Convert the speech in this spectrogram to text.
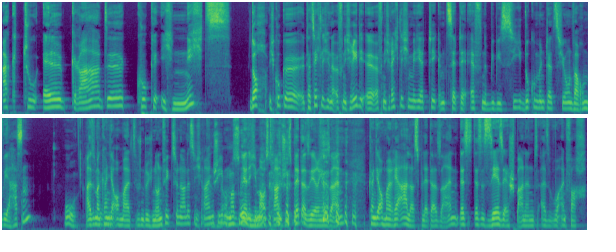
aktuell gerade gucke ich nichts. Doch, ich gucke tatsächlich in der äh, öffentlich-rechtlichen Mediathek im ZDF eine BBC-Dokumentation, warum wir hassen. Oh, also man kann ja auch mal zwischendurch Non-Fiktionales sich reinschieben. Müssen bilden, ja nicht immer ne? australische Splatter-Serien sein. Kann ja auch mal realer Splatter sein. Das, das ist sehr, sehr spannend. Also wo einfach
